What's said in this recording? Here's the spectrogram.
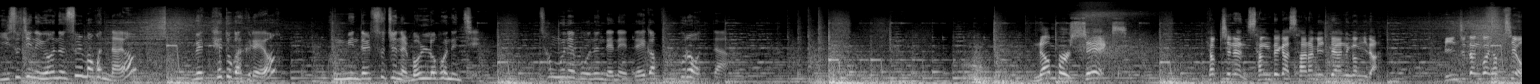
이수진 의원은 술 먹었나요? 왜 태도가 그래요? 국민들 수준을 뭘로 보는지 청문회 보는 내내 내가 부끄러웠다. Number 6. 협치는 상대가 사람일 때 하는 겁니다. 민주당과 협치요.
